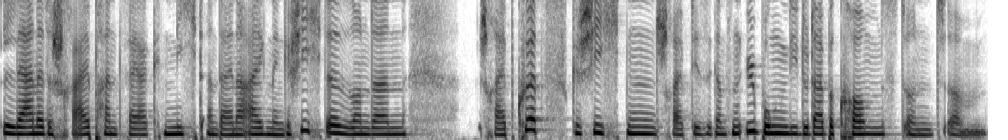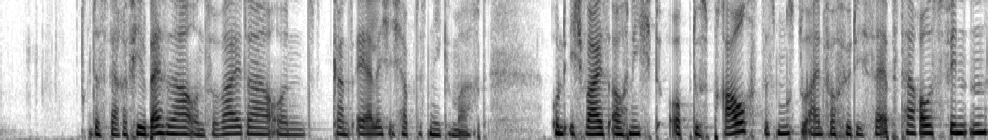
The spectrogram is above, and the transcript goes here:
lerne das Schreibhandwerk nicht an deiner eigenen Geschichte, sondern schreib Kurzgeschichten, schreib diese ganzen Übungen, die du da bekommst und ähm, das wäre viel besser und so weiter. Und ganz ehrlich, ich habe das nie gemacht. Und ich weiß auch nicht, ob du es brauchst. Das musst du einfach für dich selbst herausfinden.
